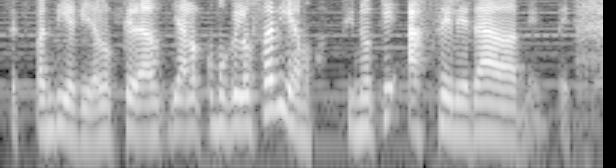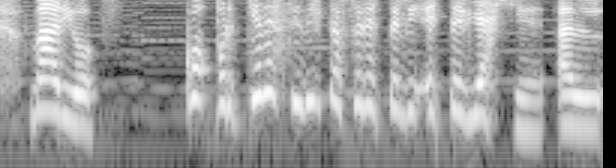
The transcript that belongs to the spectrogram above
se expandía, que ya, lo, ya lo, como que lo sabíamos, sino que aceleradamente. Mario, ¿Por qué decidiste hacer este, este viaje al,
